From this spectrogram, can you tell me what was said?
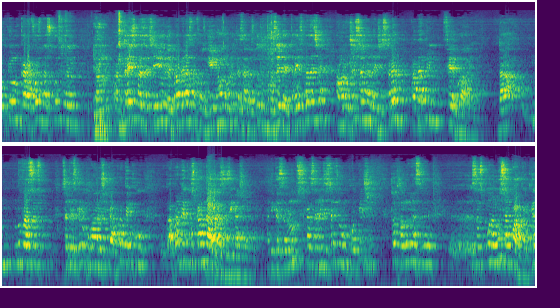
copilul care a fost născut în, în, în 13 iulie, probabil asta a fost ghinionul lui, că s-a născut într-o zi de 13, am reușit să ne înregistrăm abia prin februarie. Dar nu vreau să, să descriu cum am reușit, aproape cu, aproape cu scandal, ca să zic așa. Adică să lupți ca să înregistrezi un copil și toată lumea să, să spună nu se poate, că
